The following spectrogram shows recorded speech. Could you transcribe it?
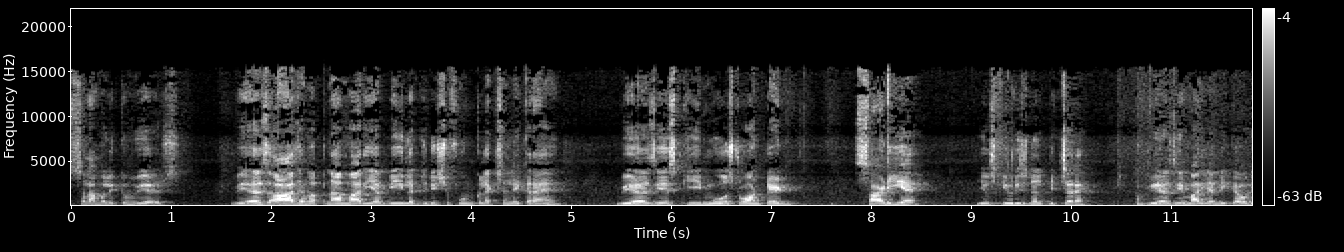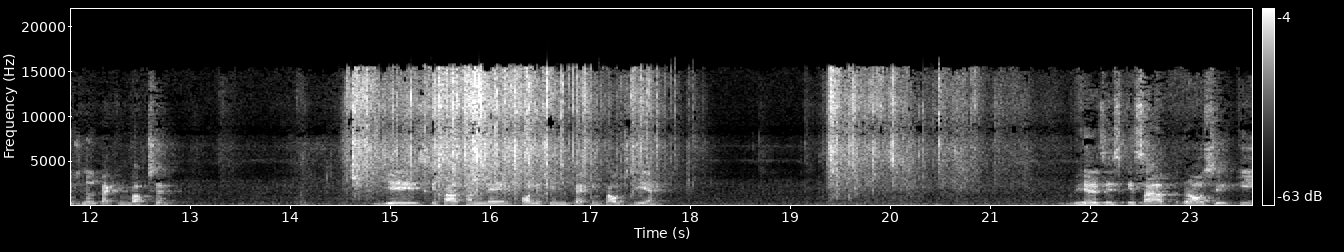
वालेकुम वियर्स वियर्स आज हम अपना Maria B luxury chiffon collection लेकर आए हैं। वियर्स ये इसकी मोस्ट वांटेड साड़ी है। ये उसकी ओरिजिनल पिक्चर है। वियर्स ये मारिया बी का ओरिजिनल पैकिंग बॉक्स है। ये इसके साथ हमने पॉलीथीन पैकिंग पाउच दिया है। वियर्स इसके साथ रॉ सिल्क की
